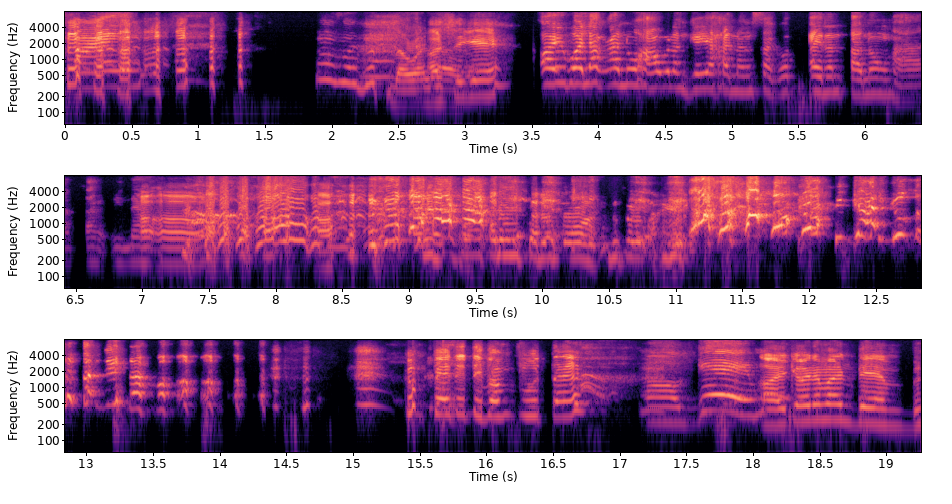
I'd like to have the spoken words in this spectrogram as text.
fine. Sagot na, wala O sige. Ay, walang ano ha, walang gayahan ng sagot, ay ng tanong ha. Tang ina. Oo. Oh. Ano yung tanong ko? Hindi ko na- Gago ka tangina mo. Competitive ang puta. Oh, game. O, ikaw naman, Bimb.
